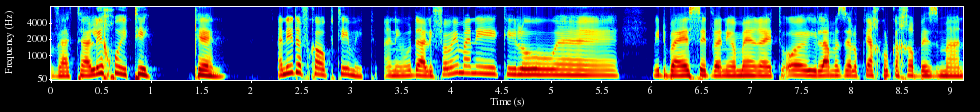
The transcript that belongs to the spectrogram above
והתהליך הוא איטי, כן. אני דווקא אופטימית, אני מודה. לפעמים אני כאילו אה, מתבאסת ואני אומרת, אוי, למה זה לוקח כל כך הרבה זמן?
